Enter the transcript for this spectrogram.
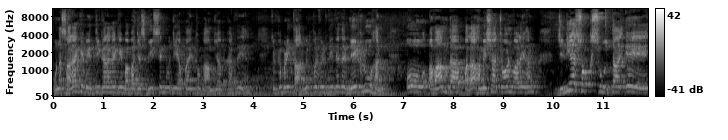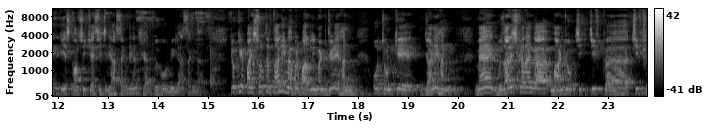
ਉਹਨਾਂ ਸਾਰਿਆਂ ਅੱਗੇ ਬੇਨਤੀ ਕਰਾਂਗੇ ਕਿ ਬਾਬਾ ਜਸਬੀਰ ਸਿੰਘ ਨੂੰ ਜੀ ਆਪਾਂ ਇੱਥੋਂ ਕਾਮਯਾਬ ਕਰਦੇ ਹਾਂ, ਕਿਉਂਕਿ ਬੜੀ ਧਾਰਮਿਕ ਪ੍ਰਵਿਰਤੀ ਦੇ ਤੇ ਨੇਕ ਰੂਹ ਹਨ। ਉਹ ਆਵਾਮ ਦਾ ਭਲਾ ਹਮੇਸ਼ਾ ਚਾਹਣ ਵਾਲੇ ਹਨ। ਜਿੰਨੀਆਂ ਸੁੱਖ ਸਹੂਲਤਾਂ ਇਹ ਇਸ ਕਨਸਟੀਚੁਐਂਸੀ 'ਚ ਲਿਆ ਸਕਦੇ ਹਨ, ਸ਼ਾਇਦ ਕੋਈ ਹੋਰ ਨਹੀਂ ਲਿਆ ਸਕਦਾ। ਕਿਉਂਕਿ 543 ਮੈਂਬਰ ਪਾਰਲੀਮੈਂਟ ਜਿਹੜੇ ਹਨ, ਉਹ ਚੁਣ ਕੇ ਜਾਣੇ ਹਨ। ਮੈਂ ਗੁਜ਼ਾਰਿਸ਼ ਕਰਾਂਗਾ ਮਾਨਯੋਗ ਚੀ- chief chief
